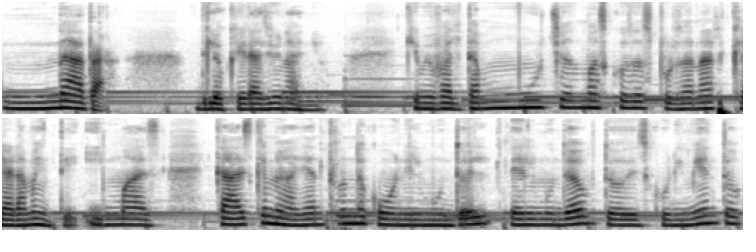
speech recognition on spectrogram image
nada de lo que era hace un año que me faltan muchas más cosas por sanar claramente y más cada vez que me vaya entrando como en el mundo del, el mundo de autodescubrimiento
